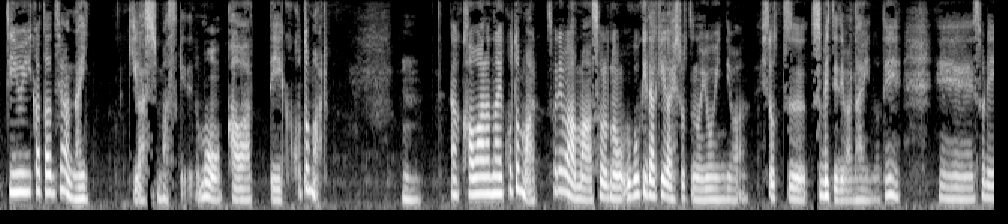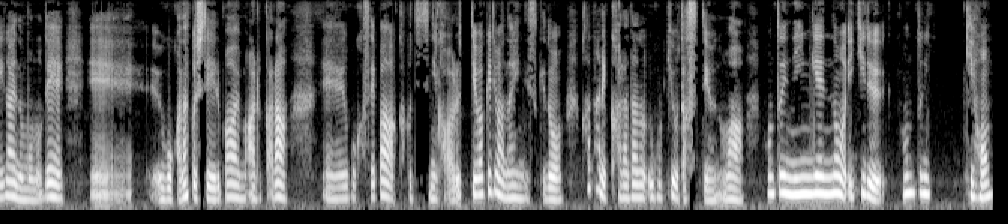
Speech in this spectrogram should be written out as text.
ていう言い方じゃない気がしますけれども、変わっていくこともある。うん。なんか変わらないこともある。それはまあ、その動きだけが一つの要因では、一つ全てではないので、えー、それ以外のもので、えー、動かなくしている場合もあるから、えー、動かせば確実に変わるっていうわけではないんですけど、かなり体の動きを出すっていうのは、本当に人間の生きる、本当に基本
